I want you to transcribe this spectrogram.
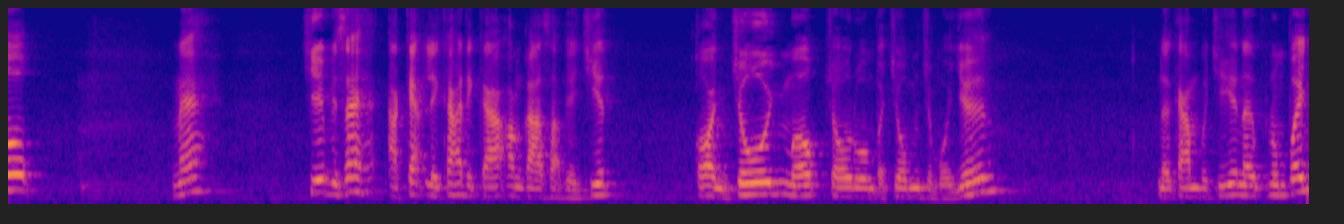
លោកណាជាពិសេសអគ្គលេខាធិការអង្គការសហប្រជាជាតិក៏អញ្ជើញមកចូលរួមប្រជុំជាមួយយើងនៅកម្ពុជានៅភ្នំពេញ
